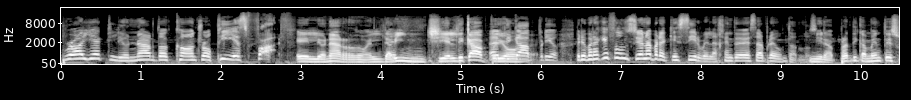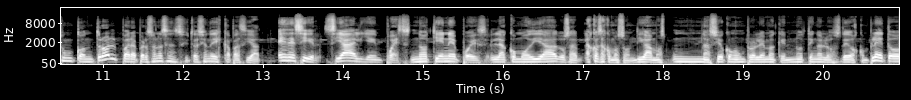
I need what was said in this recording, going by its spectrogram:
Project Leonardo Control PS5. El Leonardo, el Da El- Vinci, el El DiCaprio. DiCaprio. Pero ¿para qué funciona? ¿Para qué sirve? La gente debe estar preguntándose. Mira, prácticamente es un control para personas en situación de discapacidad. Es decir, si alguien pues no tiene pues la comodidad, o sea, las cosas como son, digamos, mm, nació con un problema que no tenga los dedos completos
